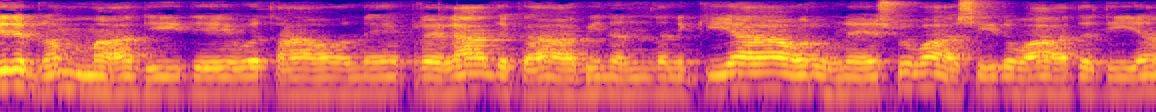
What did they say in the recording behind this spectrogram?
फिर ब्रह्मादि देवताओं ने प्रहलाद का अभिनंदन किया और उन्हें शुभ आशीर्वाद दिया।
